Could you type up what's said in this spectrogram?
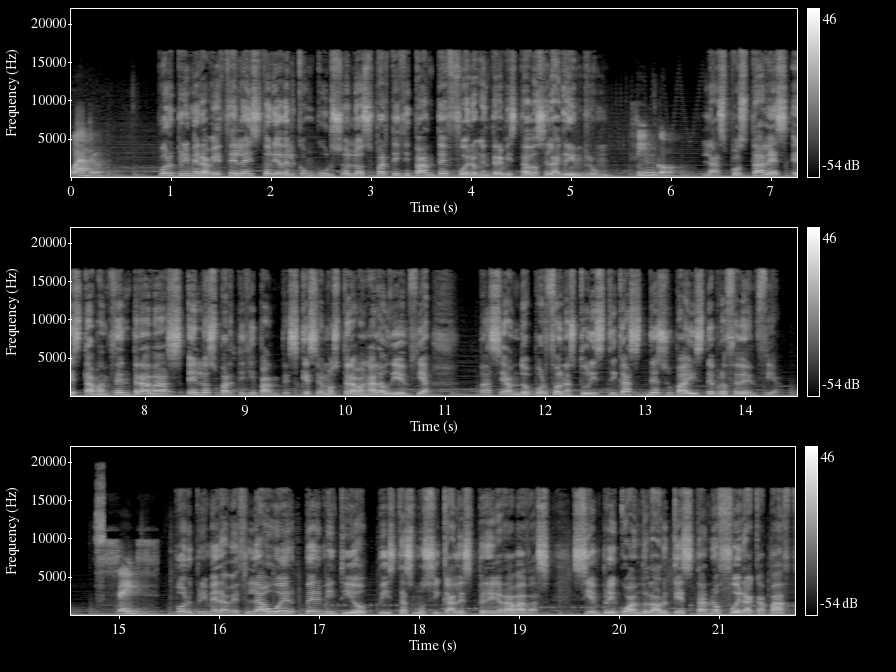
4. Por primera vez en la historia del concurso, los participantes fueron entrevistados en la Green Room. 5. Las postales estaban centradas en los participantes que se mostraban a la audiencia paseando por zonas turísticas de su país de procedencia. 6. Por primera vez la UER permitió pistas musicales pregrabadas, siempre y cuando la orquesta no fuera capaz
